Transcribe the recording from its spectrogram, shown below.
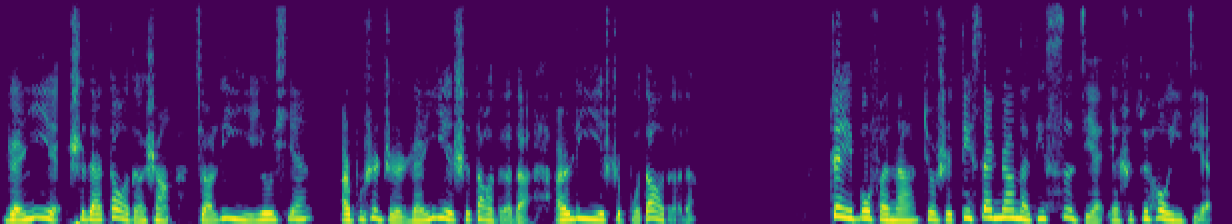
仁义是在道德上叫利益优先，而不是指仁义是道德的，而利益是不道德的。这一部分呢，就是第三章的第四节，也是最后一节。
